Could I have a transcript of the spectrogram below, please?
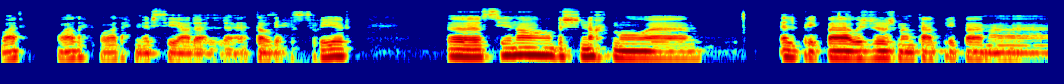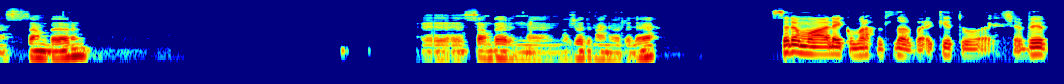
واضح واضح واضح. ميرسي على التوضيح الصغير. أه sinon باش نختمو أه ال prépa وال jugement نتاع ال prépa مع سامبرن أه سامبرن موجود معنا ولا لا؟ السلام عليكم ورحمة الله وبركاته شباب.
